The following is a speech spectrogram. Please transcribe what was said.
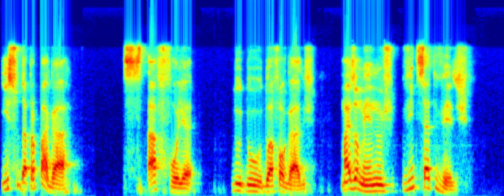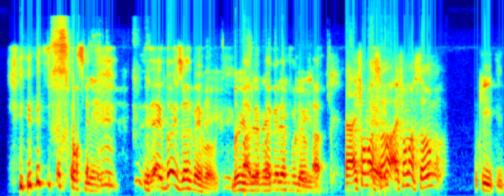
isso dá para pagar a folha do, do, do, Afogados mais ou menos 27 vezes. é, dois anos, meu irmão. Dois Paga, anos. Pagando a, folha. a, informação, é. a informação que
